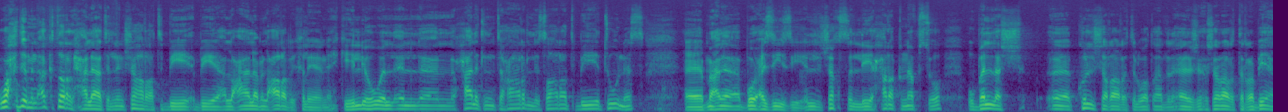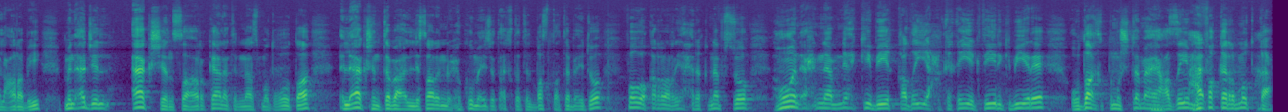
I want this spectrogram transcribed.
واحدة من أكثر الحالات اللي انشهرت بالعالم العربي خلينا نحكي اللي هو ال- ال- حالة الانتحار اللي صارت بتونس آه، مع أبو عزيزي الشخص اللي حرق نفسه وبلش كل شرارة الوطن آه، شرارة الربيع العربي. من أجل أكشن صار كانت الناس مضغوطة. الأكشن تبع اللي صار إنه الحكومة إجت أخذت البسطة تبعته فهو قرر يحرق نفسه. هون إحنا بنحكي بقضية حقيقية كتير كبيرة وضغط مجتمعي عظيم وفقر مدقع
